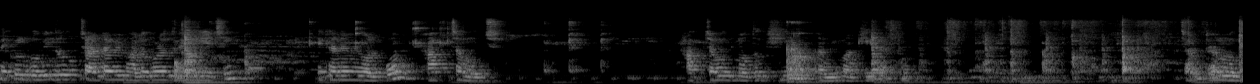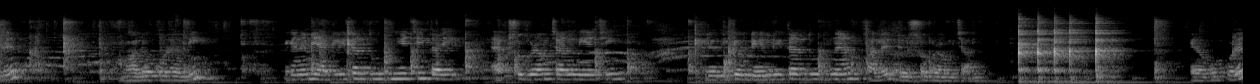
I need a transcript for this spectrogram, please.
দেখুন, গোবিন্দভোগ চালটা আমি ভালো করে ধুয়ে নিয়েছি। এখানে আমি অল্প হাফ চামচ হাফ চামচ মতো ঘি আমি মাখিয়ে রাখব। চালটার মধ্যে ভালো করে আমি, এখানে আমি এক লিটার দুধ নিয়েছি, তাই একশো গ্রাম চাল নিয়েছি। যদি কেউ দেড় লিটার দুধ নেন, তাহলে দেড়শো গ্রাম চাল। এরকম করে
